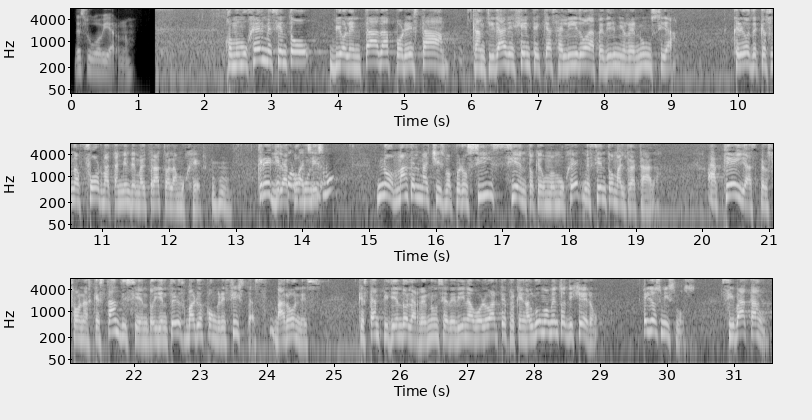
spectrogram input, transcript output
de su gobierno. Como mujer me siento violentada por esta cantidad de gente que ha salido a pedir mi renuncia. Creo de que es una forma también de maltrato a la mujer. ¿Cree que es por machismo? No, más del machismo, pero sí siento que como mujer me siento maltratada. Aquellas personas que están diciendo, y entre ellos varios congresistas, varones, que están pidiendo la renuncia de Dina Boluarte, porque en algún momento dijeron, ellos mismos, si vacan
